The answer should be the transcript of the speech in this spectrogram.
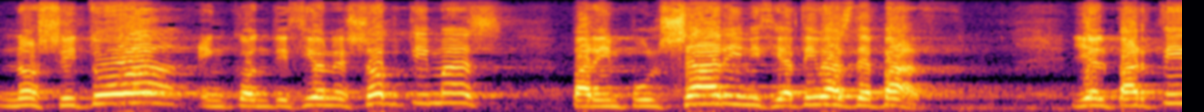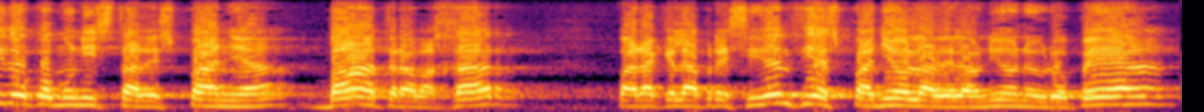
nos sitúa en condiciones óptimas para impulsar iniciativas de paz. Y el Partido Comunista de España va a trabajar para que la presidencia española de la Unión Europea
